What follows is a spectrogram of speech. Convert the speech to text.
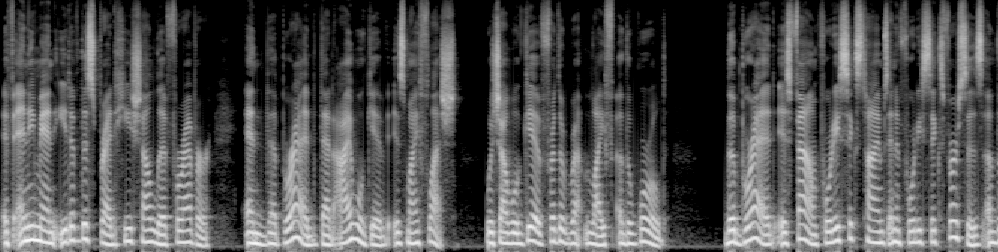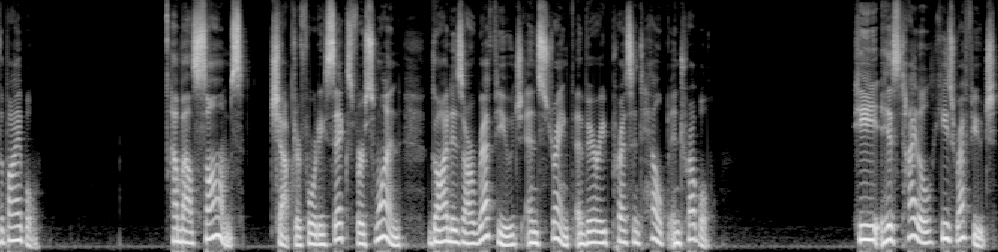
if any man eat of this bread he shall live forever and the bread that I will give is my flesh which I will give for the life of the world the bread is found 46 times and in 46 verses of the Bible how about Psalms chapter 46, verse 1? God is our refuge and strength, a very present help in trouble. He his title, he's refuge.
